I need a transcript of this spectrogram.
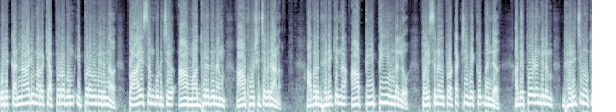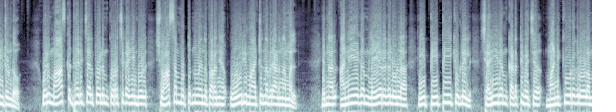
ഒരു കണ്ണാടി മറയ്ക്കപ്പുറവും ഇപ്പുറവും ഇരുന്ന് പായസം കുടിച്ച് ആ മധുരദിനം ആഘോഷിച്ചവരാണ്. അവർ ധരിക്കുന്ന ആ പി പി ഉണ്ടല്ലോ പേഴ്സണൽ പ്രൊട്ടക്റ്റീവ് എക്യുപ്മെന്റ് അതെപ്പോഴെങ്കിലും ധരിച്ചു നോക്കിയിട്ടുണ്ടോ? ഒരു മാസ്ക് ധരിച്ചാൽ പോലും കുറച്ചു കഴിയുമ്പോൾ ശ്വാസം മുട്ടുന്നു എന്ന് പറഞ്ഞ് ഊരി മാറ്റുന്നവരാണ് നമ്മൾ. എന്നാൽ അനേകം ലെയറുകളുള്ള ഈ പി പിക്കുള്ളിൽ ശരീരം കടത്തിവെച്ച് മണിക്കൂറുകളോളം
